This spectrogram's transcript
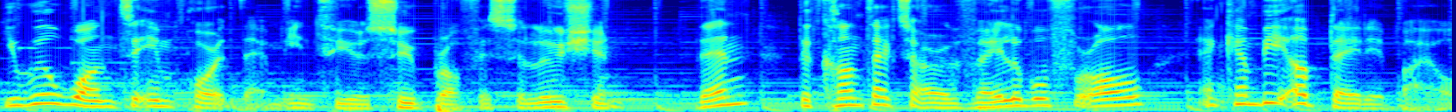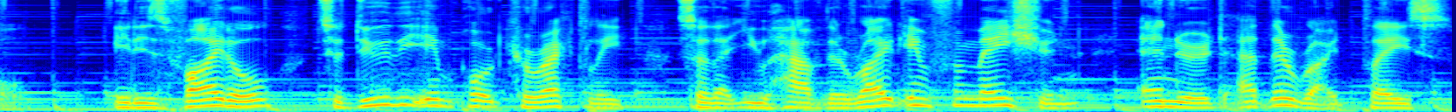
you will want to import them into your SuperOffice solution. Then the contacts are available for all and can be updated by all. It is vital to do the import correctly so that you have the right information entered at the right place.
